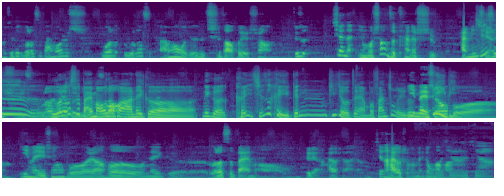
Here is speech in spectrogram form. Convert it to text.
我觉得俄罗斯白毛是迟俄俄罗斯白毛，我觉得是迟早会上的。就是现在我们上次看的十排名其前十，除了俄罗斯白毛的话，那那个那个可以，其实可以跟 P 九这两波番做一个对比。活、异妹生活，然后那个俄罗斯白毛这俩还有啥呀？现在还有什么没动画我化？想想，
